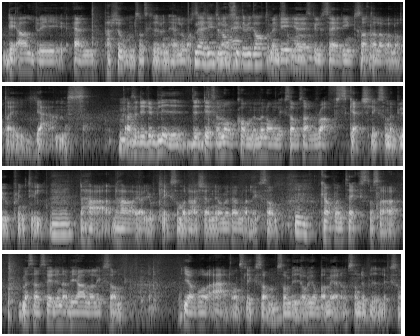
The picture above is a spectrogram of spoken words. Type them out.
det är aldrig en person som skriver en hel låt. Nej, det är inte någon som sitter vid datorn. Men det, liksom, jag skulle säga det är inte så att alla våra låtar är jams. Mm. Alltså det, det blir, det, det är som någon kommer med någon liksom så här rough sketch liksom en blueprint till Mm. det här, det här har jag gjort liksom och det här känner jag med denna liksom. Mm. Kanske en text och så här. Men sen så är det när vi alla liksom gör våra add-ons liksom som vi och jobbar med dem som det blir liksom.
